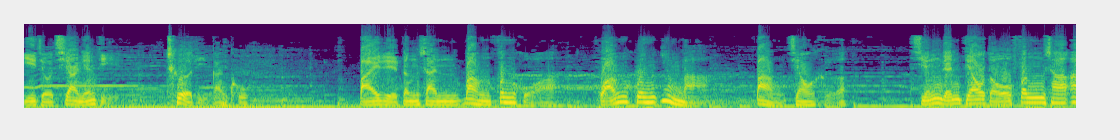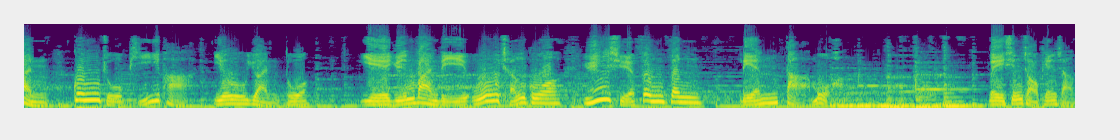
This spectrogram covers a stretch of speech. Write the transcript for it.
一九七二年底，彻底干枯。白日登山望烽火，黄昏饮马傍交河。行人刁斗风沙暗，公主琵琶幽怨多。野云万里无城郭，雨雪纷纷连大漠。卫星照片上，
